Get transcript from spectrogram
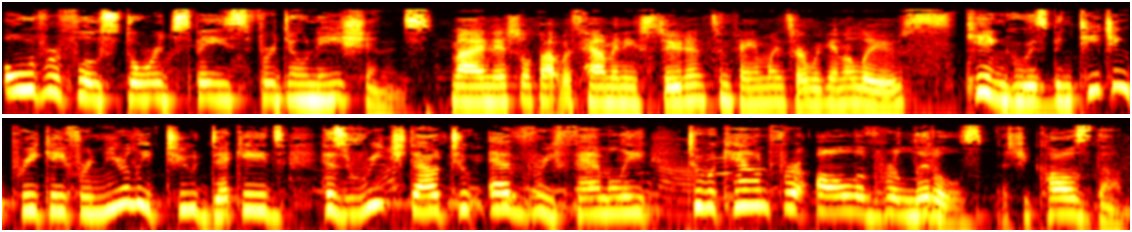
overflow storage space for donations. My initial thought was how many students and families are we going to lose? King, who has been teaching pre K for nearly two decades, has reached out to every family to account for all of her littles, as she calls them.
